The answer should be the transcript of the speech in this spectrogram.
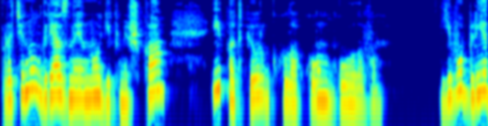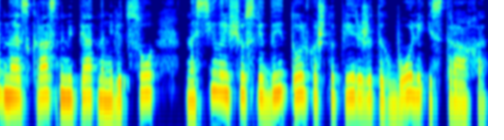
протянул грязные ноги к мешкам и подпер кулаком голову. Его бледное с красными пятнами лицо носило еще следы только что пережитых боли и страха.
